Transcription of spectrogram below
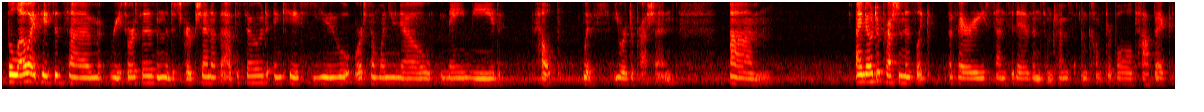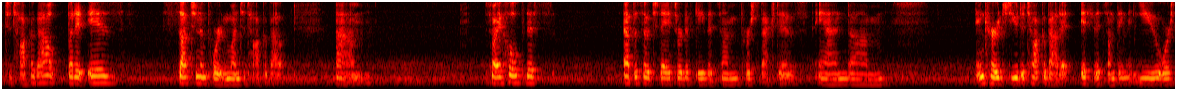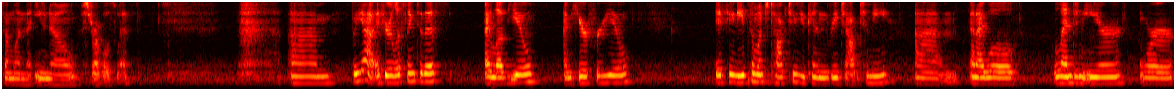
Below, I pasted some resources in the description of the episode in case you or someone you know may need help with your depression. Um, I know depression is like a very sensitive and sometimes uncomfortable topic to talk about, but it is such an important one to talk about. Um, so I hope this episode today sort of gave it some perspective and um, encouraged you to talk about it if it's something that you or someone that you know struggles with. Um, but yeah, if you're listening to this, I love you. I'm here for you. If you need someone to talk to, you can reach out to me um, and I will lend an ear or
